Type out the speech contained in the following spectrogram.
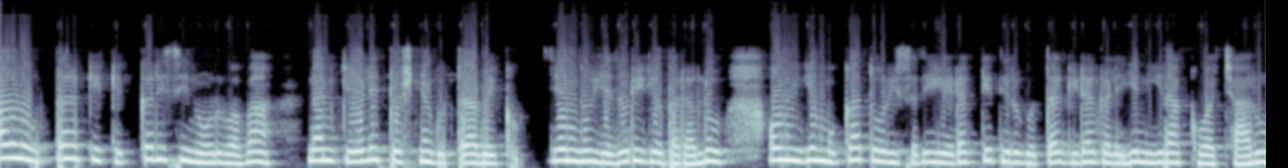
ಅವಳ ಉತ್ತರಕ್ಕೆ ಕೆಕ್ಕರಿಸಿ ನೋಡುವವ, ನಾನು ಕೇಳಿದ ಪ್ರಶ್ನೆಗೆ ಉತ್ತರ ಬೇಕು, ಎಂದು ಎದುರಿಗೆ ಬರಲು ಅವನಿಗೆ ಮುಖ ತೋರಿಸದೆ ಎಡಕ್ಕೆ ತಿರುಗುತ್ತಾ ಗಿಡಗಳಿಗೆ ನೀರಾಕುವ ಚಾರು,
